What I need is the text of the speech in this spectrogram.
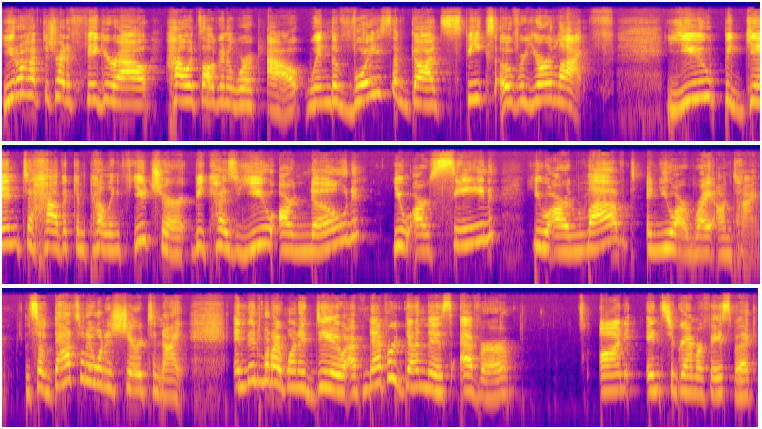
You don't have to try to figure out how it's all going to work out. When the voice of God speaks over your life, you begin to have a compelling future because you are known, you are seen, you are loved, and you are right on time. And so that's what I want to share tonight. And then what I want to do, I've never done this ever on Instagram or Facebook,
